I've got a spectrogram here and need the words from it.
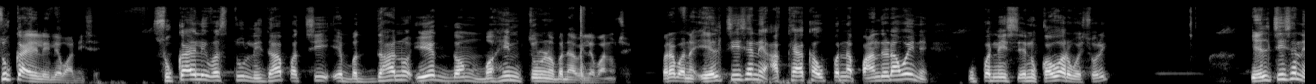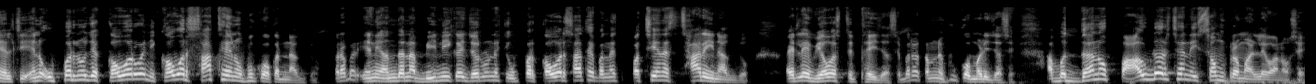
સુકાયેલી લેવાની છે. સુકાયેલી વસ્તુ લીધા પછી એ બધાનો એકદમ મહિમ ચૂર્ણ બનાવી લેવાનું છે. બરાબર? અને એલચી છે ને, આખે આખા ઉપરના પાંદડા હોય ને, ઉપરની એનું કવર હોય સોરી એલચી છે ને એલચી, એનો ઉપરનું જે કવર હોય ને કવર સાથે એનો ભૂકો કરી નાખજો. બરાબર? એની અંદરના બીની કઈ જરૂર નથી, ઉપર કવર સાથે પછી એને છારી નાખજો. એટલે વ્યવસ્થિત થઈ જશે, બરાબર? તમને ભૂકો મળી જશે. આ બધાનો પાવડર છે ને એ સમપ્રમાણ લેવાનો છે.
